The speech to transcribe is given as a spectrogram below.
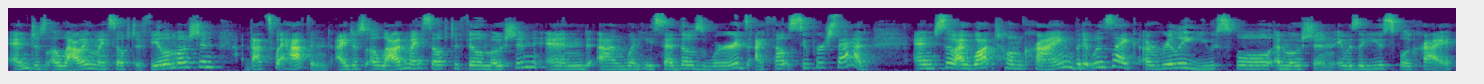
and just allowing myself to feel emotion, that's what happened. I just allowed myself to feel emotion. And um, when he said those words, I felt super sad. And so I walked home crying, but it was like a really useful emotion. It was a useful cry.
